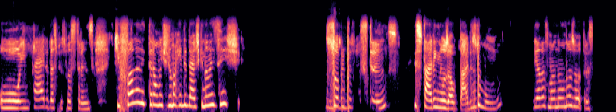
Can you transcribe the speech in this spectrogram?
O Império das Pessoas Trans, que fala literalmente de uma realidade que não existe. Sobre pessoas trans estarem nos altares do mundo e elas mandam nas outras.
